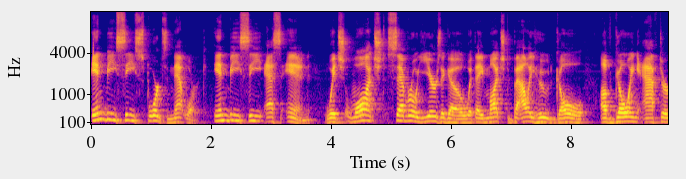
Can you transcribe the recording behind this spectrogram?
NBC Sports Network, NBCSN, which launched several years ago with a much ballyhooed goal of going after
